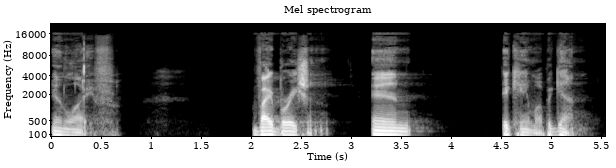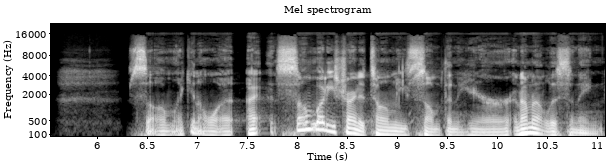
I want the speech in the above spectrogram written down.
in life, vibration. And it came up again. So I'm like, you know what? I, somebody's trying to tell me something here, and I'm not listening.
